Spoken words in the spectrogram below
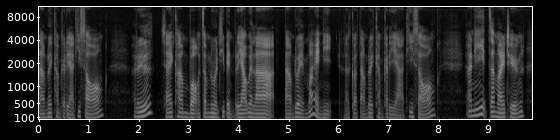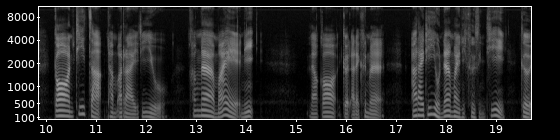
ตามด้วยคำกริยาที่ 2 หรือใช้คำบอกจำนวนที่เป็นระยะเวลาตามด้วยไม่นิแล้วก็ตามด้วยคำกริยาที่ 2 อันนี้จะหมายถึงก่อนที่จะทำอะไรที่อยู่ ข้างหน้าไม่นี้แล้วก็เกิดอะไรขึ้นมา อะไรที่อยู่หน้าไม่นี่คือสิ่งที่เกิด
